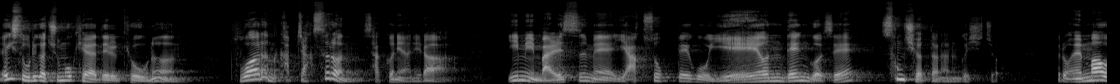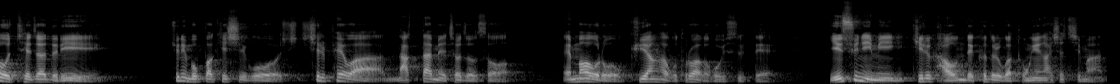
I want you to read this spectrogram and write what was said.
여기서 우리가 주목해야 될 교훈은 부활은 갑작스런 사건이 아니라 이미 말씀에 약속되고 예언된 것의 성취였다는 것이죠. 여러분 엠마오 제자들이 주님 못 박히시고 실패와 낙담에 젖어서 엠마오로 귀향하고 돌아가고 있을 때 예수님이 길 가운데 그들과 동행하셨지만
